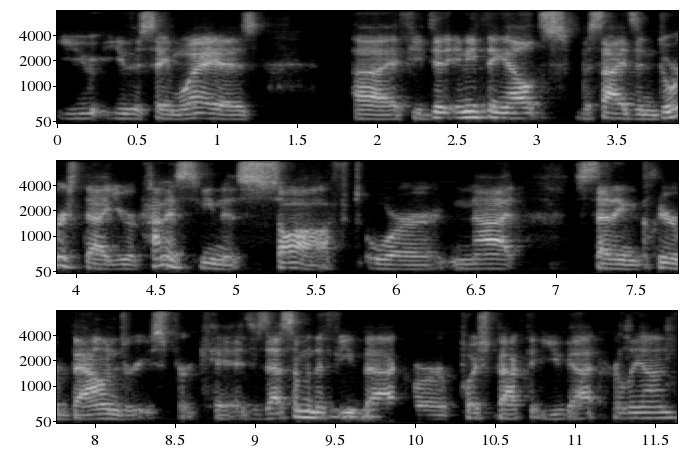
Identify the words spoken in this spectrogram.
you, you the same way is uh, if you did anything else besides endorse that you were kind of seen as soft or not setting clear boundaries for kids is that some of the mm-hmm. feedback or pushback that you got early on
